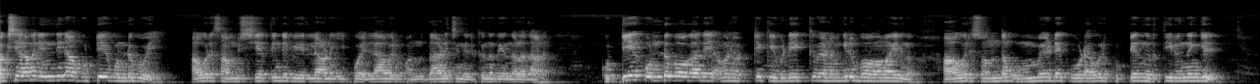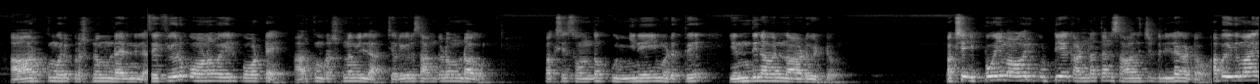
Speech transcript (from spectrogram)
പക്ഷെ അവൻ എന്തിനാ കുട്ടിയെ കൊണ്ടുപോയി? ആ ഒരു സംശയത്തിന്റെ പേരിലാണ് ഇപ്പോൾ എല്ലാവരും അന്താളിച്ച് നിൽക്കുന്നത് എന്നുള്ളതാണ്. കുട്ടിയെ കൊണ്ടുപോകാതെ അവൻ ഒറ്റയ്ക്ക് എവിടേക്ക് വേണമെങ്കിലും പോകാമായിരുന്നു. ആ ഒരു സ്വന്തം ഉമ്മയുടെ കൂടെ ആ ഒരു കുട്ടിയെ നിർത്തിയിരുന്നെങ്കിൽ ആർക്കും ഒരു പ്രശ്നവും ഉണ്ടായിരുന്നില്ല. സെഫിയർ പോണ വഴിയിൽ പോട്ടെ ആർക്കും പ്രശ്നമില്ല ചെറിയൊരു സങ്കടം ഉണ്ടാകും പക്ഷെ സ്വന്തം കുഞ്ഞിനെയും എടുത്ത് എന്തിനവൻ നാട് വിട്ടു പക്ഷെ ഇപ്പോഴും ആ ഒരു കുട്ടിയെ കണ്ടെത്താൻ സാധിച്ചിട്ടില്ല കേട്ടോ. അപ്പൊ ഇതുമായി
